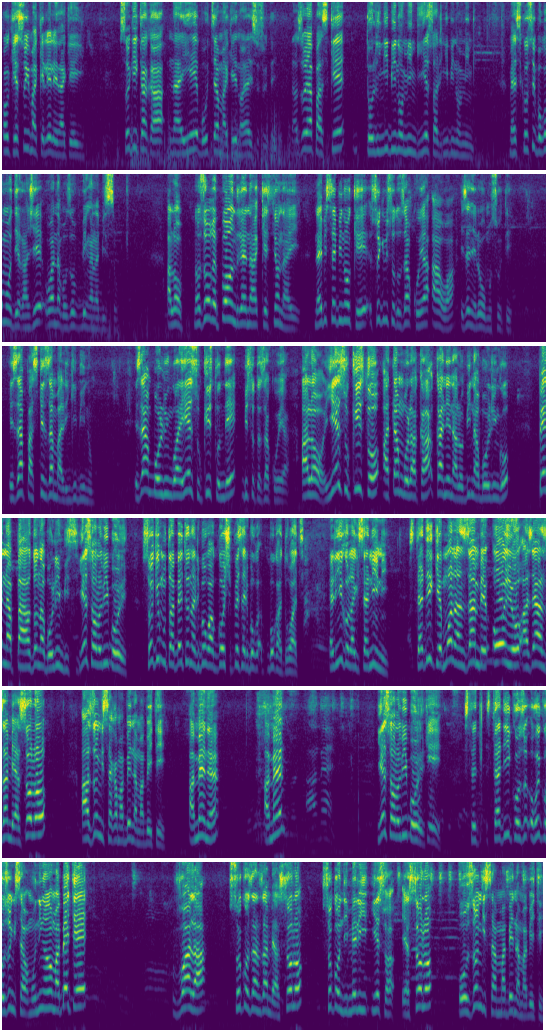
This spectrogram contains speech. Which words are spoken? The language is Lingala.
Ok soki makelele nakeyi. Soki kaka naye botia make noya lisusu te. Nazoya parce que tolingi bino mingi yesu alingi bino mingi mais sikoyo soki boko mo deranger wana bozo bengana biso alors nazo repondre na question na ye nayebisaki bino ke soki biso toza koya awa eza na eloko mosusu te eza parce que nzambe alingi bino eza na bolingo ya yesu kisto nde biso toza koya alors yesu kisto atambolaka ka nde nalobi na bolingo mpe na pardon, na bolimbisi. Yesu alobi boye, Soki moto abeti yo na liboko ya gauche, pesa ye liboko ya droite. Elingi kolakisa nini? C'est-à-dire que Mwana ya Nzambe oyo aza ya Nzambe ya solo, azongisaka mabe na mabe te. Amen, hein? Amen? Yesu alobi boye, C'est-à-dire que okoki kozongisa moninga na yo mabe te. Voilà, soki oza Nzambe ya solo, soki ondimeli Yesu ya solo, ozongisa mabe na mabe te.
